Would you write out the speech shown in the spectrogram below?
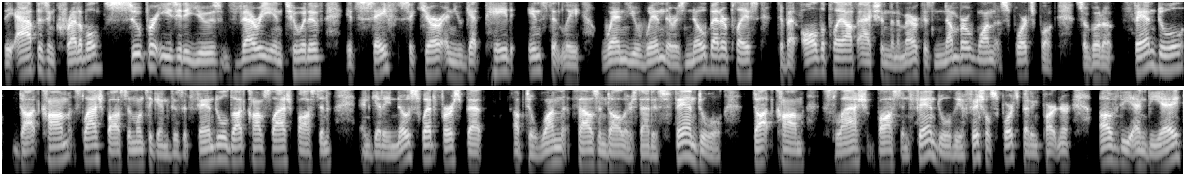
the app is incredible, super easy to use, very intuitive. It's safe, secure, and you get paid instantly when you win. There is no better place to bet all the playoff action than America's number one sports book. So go to fanduel.com slash Boston. Once again, visit fanduel.com slash Boston and get a no sweat first bet up to $1,000. That is fanduel.com slash Boston. FanDuel, the official sports betting partner of the NBA.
